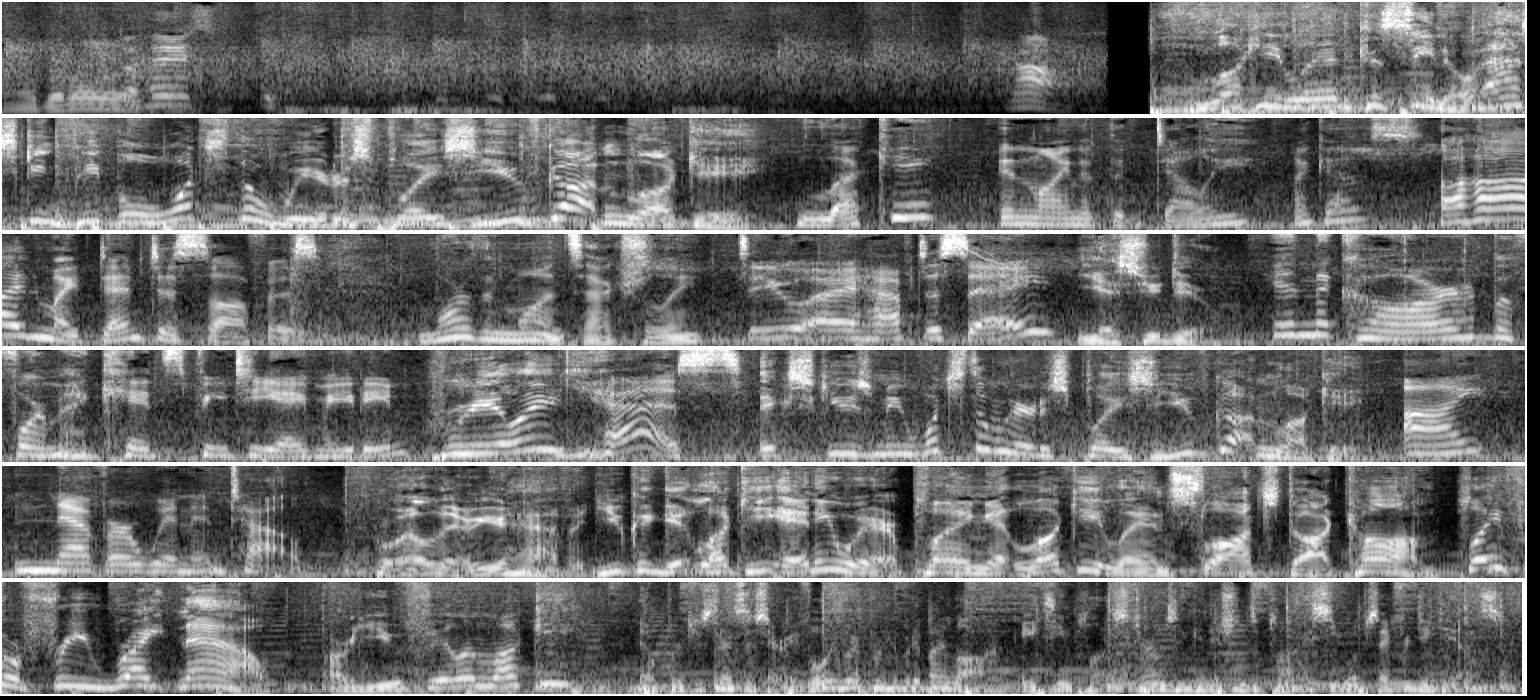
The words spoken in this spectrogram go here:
Ah, entonces... No, Lucky Land Casino asking people what's the weirdest place you've gotten lucky? Lucky? In line at the deli, I guess? Aha, in my dentist's office. More than once, actually. Do I have to say? Yes, you do. In the car before my kids' PTA meeting. Really? Yes. Excuse me, what's the weirdest place you've gotten lucky? I never win and tell. Well, there you have it. You can get lucky anywhere playing at LuckyLandSlots.com. Play for free right now. Are you feeling lucky? No purchase necessary. Void where prohibited by law. 18 plus. Terms and conditions apply. See website for details.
